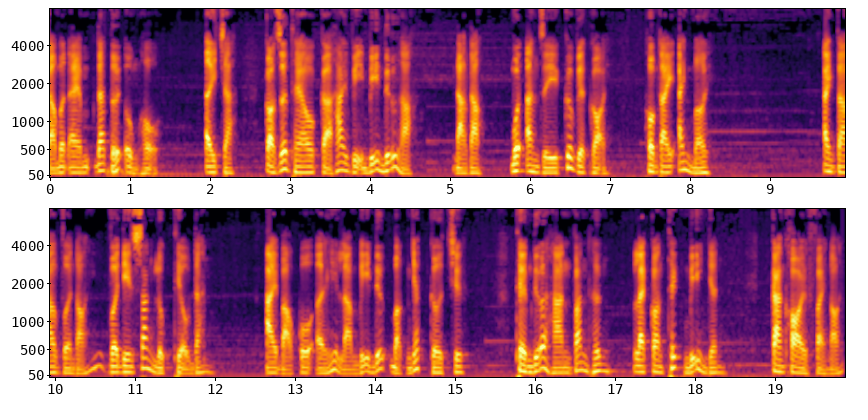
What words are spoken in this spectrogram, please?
Cảm ơn em đã tới ủng hộ. Ây cha, Còn dẫn theo cả hai vị mỹ nữ à? Nào nào, Muốn ăn gì cứ việc gọi. Hôm nay anh mời. Anh ta vừa nói, Vừa nhìn sang lục thiểu đan. Ai bảo cô ấy là mỹ nữ bậc nhất cơ chứ? Thêm nữa Hàn Văn Hưng Lại còn thích mỹ nhân. Càng khỏi phải nói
